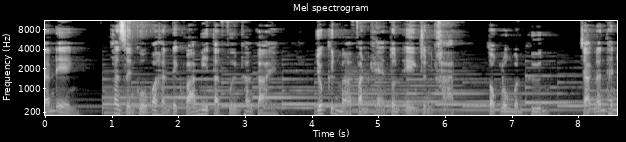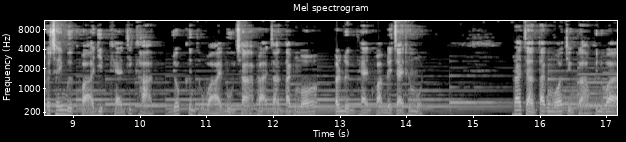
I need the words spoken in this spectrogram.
นั้นเอง ท่านเสริญกวงก็หันไปคว้ามีดตัดฟืนข้างกาย ยกขึ้นมาฟันแขนตนเองจนขาด ตกลงบนพื้น จากนั้นท่านก็ใช้มือขวาหยิบแขนที่ขาด ยกขึ้นถวายบูชาพระอาจารย์ตักม้อประหนึ่งแทนความในใจทั้งหมด พระอาจารย์ตักม้อจึงกล่าวขึ้นว่า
